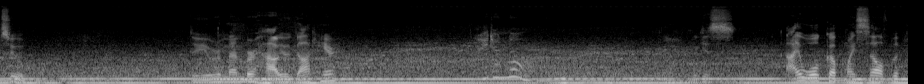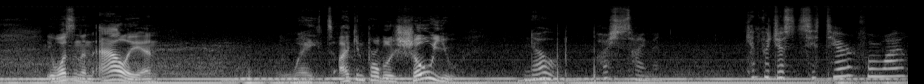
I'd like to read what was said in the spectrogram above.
too. Do you remember how you got here? I don't know. Because I woke up myself, but it wasn't an alley and. Wait, I can probably show you. No. Hush, Simon. Can't we just sit here for a while?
